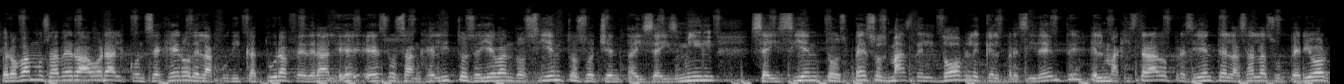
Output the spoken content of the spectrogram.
pero vamos a ver ahora al consejero de la Judicatura Federal. E- esos angelitos se llevan 286.600 pesos, más del doble que el presidente. El magistrado presidente de la Sala Superior,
